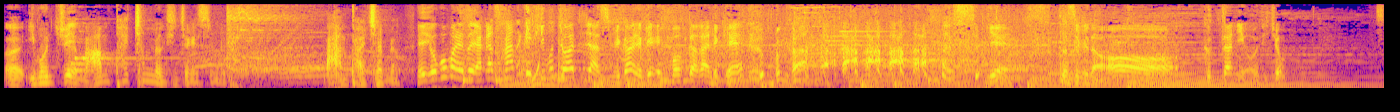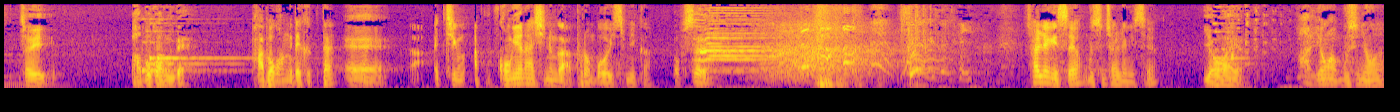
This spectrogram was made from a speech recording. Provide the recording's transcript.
어, 이번 주에 18,000명 신청했습니다. 18,000명. 예, 요거만 해도 약간 사는 게 기분 좋아지지 않습니까? 이렇게 뭔가가 이렇게 뭔가. 예, 좋습니다. 어, 극단이 어디죠? 저희 바보광대. 바보광대 극단? 예. 아, 지금 앞- 공연하시는 거 앞으로 뭐 있습니까? 없어요. 촬영 있어요? 무슨 촬영 있어요? 영화요. 아, 영화 무슨 영화?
